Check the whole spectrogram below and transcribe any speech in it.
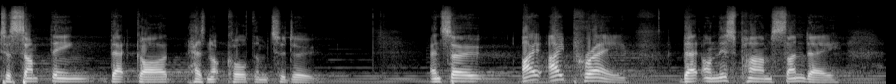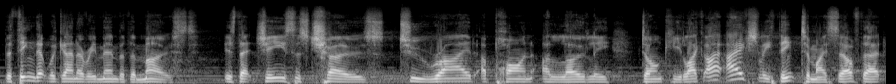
to something that God has not called them to do. And so I, I pray that on this Palm Sunday, the thing that we're going to remember the most is that Jesus chose to ride upon a lowly donkey. Like, I, I, actually think to myself that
